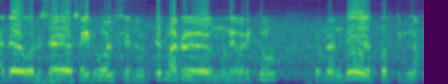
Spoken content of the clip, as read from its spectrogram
அதை ஒரு சைடு ஹோல்ஸ்லேருந்து விட்டு மறு முனை வரைக்கும் கொண்டு வந்து பொருத்திக்கணும்.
